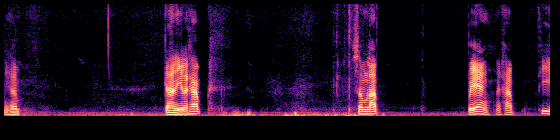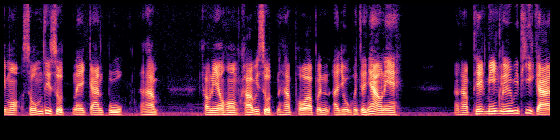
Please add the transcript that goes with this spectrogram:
นี่ครับ การนี้แหละครับสำหรับแป้งนะครับที่เหมาะสมที่สุดในการปลูกนะครับข้าวเหนียวหอมขาววิสุทธ์นะครับ เพราะว่าเพิ่นอายุเพิ่นจะยาวแน่ยนะครับเทคนิคหรือวิธีการ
